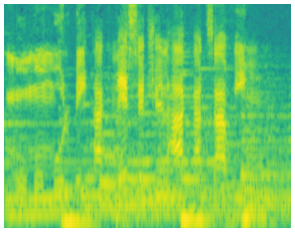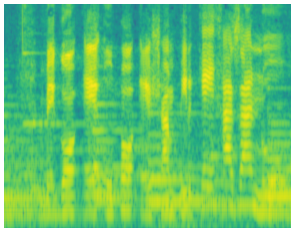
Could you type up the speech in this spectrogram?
מומו מול בית הכנסת של הקצבים, וגואה ופועה שם פרקי חזנות,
